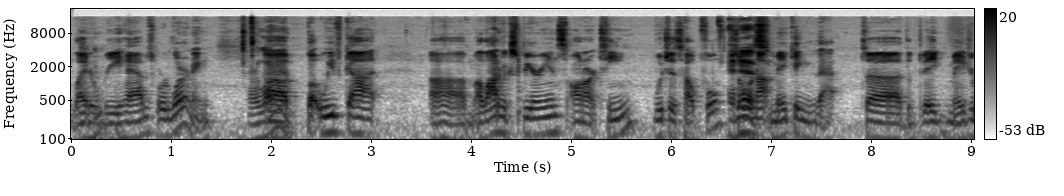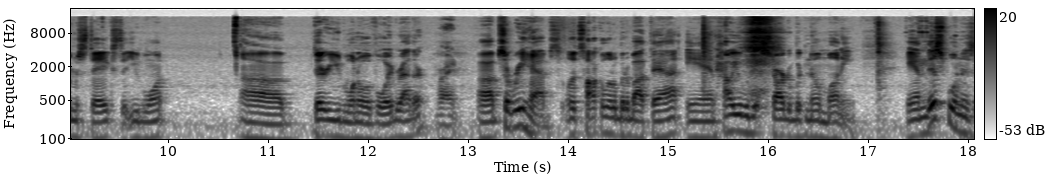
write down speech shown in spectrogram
lighter rehabs, we're learning. Mm-hmm. We're learning. Uh, but we've got um, a lot of experience on our team, which is helpful. It so we're not making that uh, the big major mistakes that you'd want uh, there you'd want to avoid rather. Right. Uh, so rehabs. Let's talk a little bit about that and how you would get started with no money. And this one is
